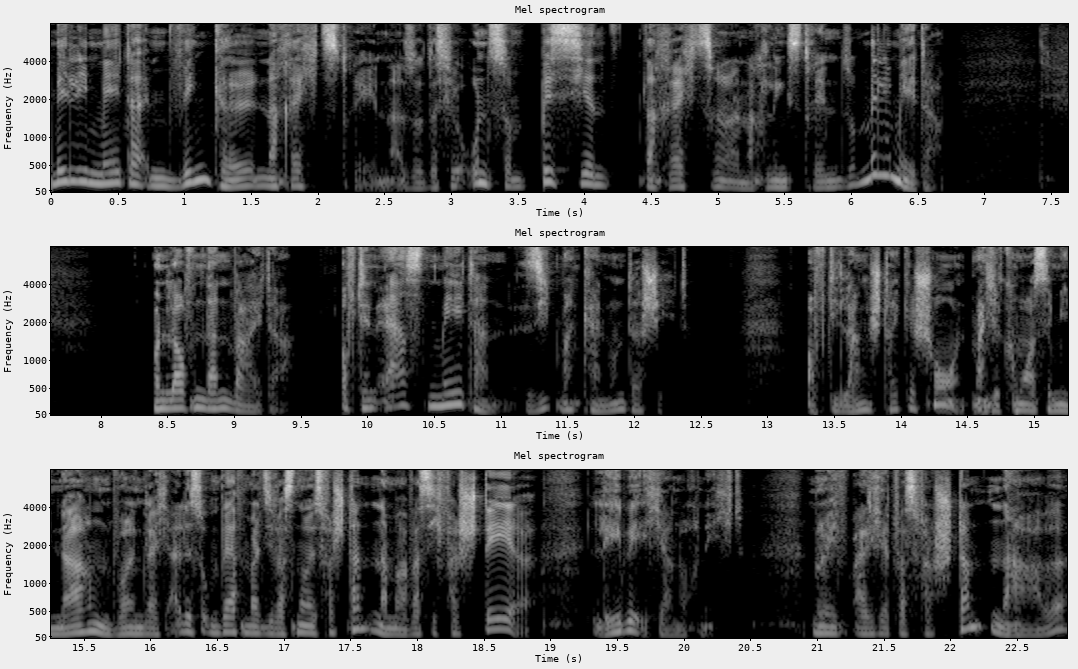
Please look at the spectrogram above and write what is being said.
Millimeter im Winkel nach rechts drehen. Also, dass wir uns so ein bisschen nach rechts drehen oder nach links drehen, so Millimeter. Und laufen dann weiter. Auf den ersten Metern sieht man keinen Unterschied. Auf die lange Strecke schon. Manche kommen aus Seminaren und wollen gleich alles umwerfen, weil sie was Neues verstanden haben. Aber was ich verstehe, lebe ich ja noch nicht. Nur weil ich etwas verstanden habe,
